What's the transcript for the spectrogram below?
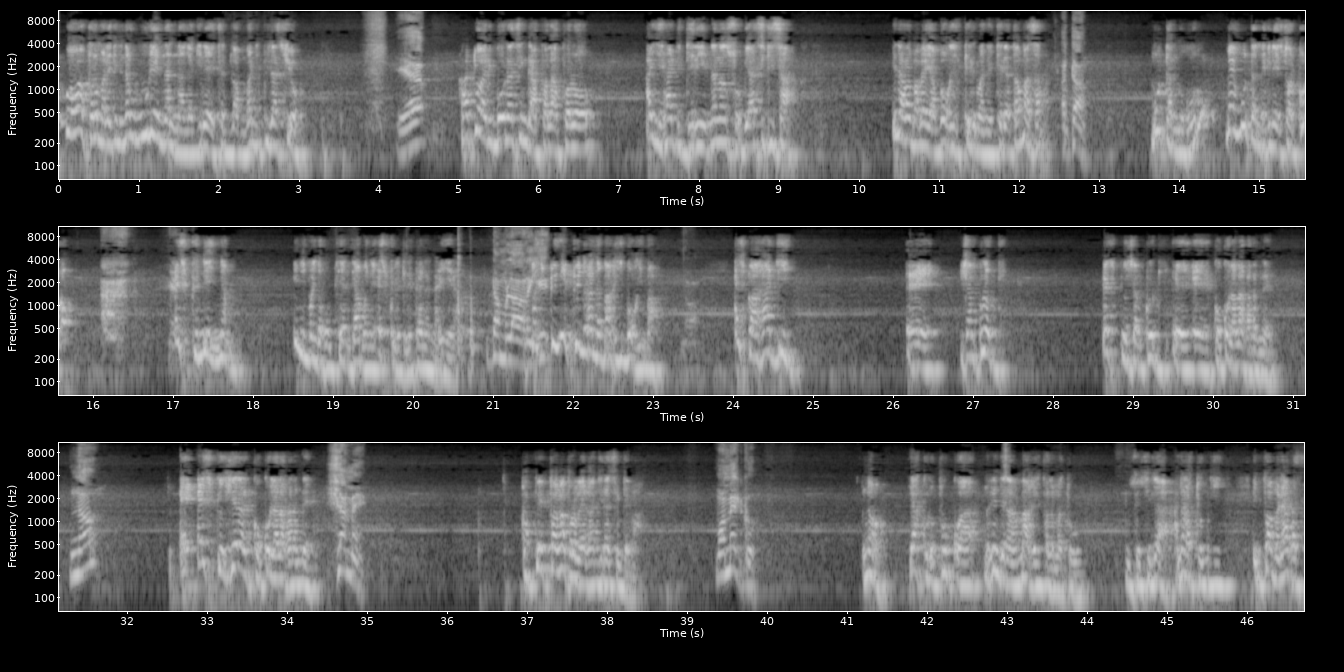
Wa wa pala mala gina wule na na gina c'est de e la manipulation. Ya. Ka to ari bona singa pala polo ayi hadi giri nana so bi asikisa ina ra baga ya bo ki kelima ne kere ta masa attends. Muta nuguru mais muta ne gine histoire kono est-ce que ne nyam ini ma nyako pian est-ce que le kana na parce rigi que ni est-ce que eh Jean-Claude est-ce que Jean-Claude eh eh Koko Lala non. Est-ce que Gérald Koko Lala Karane jamais. Pour les Radina Singema Mohamed Go non yakolo pourquoi nani ndena mari falamato musosila anaka tondi ipamba naka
